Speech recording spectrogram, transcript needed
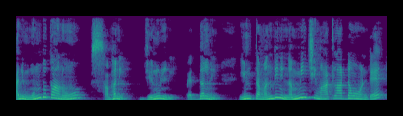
అని ముందు తాను సభని జనుల్ని పెద్దల్ని ఇంతమందిని నమ్మించి మాట్లాడడం అంటే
